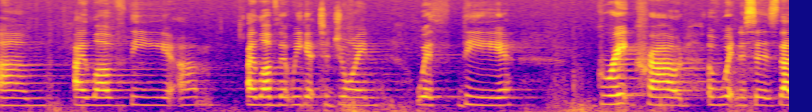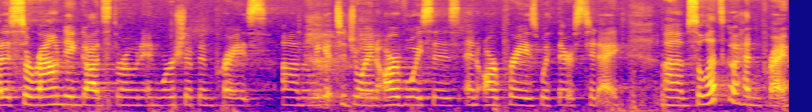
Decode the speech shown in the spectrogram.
Um, I love the um, I love that we get to join with the great crowd of witnesses that is surrounding God's throne in worship and praise. Um, and we get to join our voices and our praise with theirs today. Um, so let's go ahead and pray.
